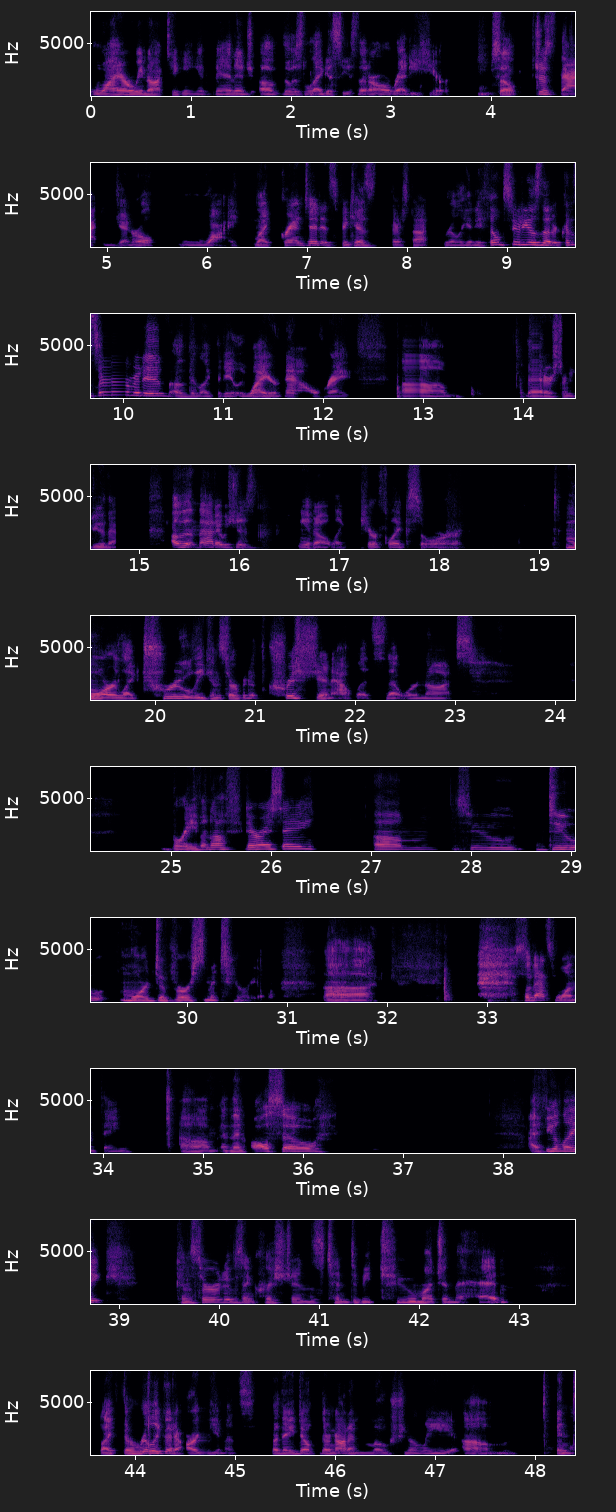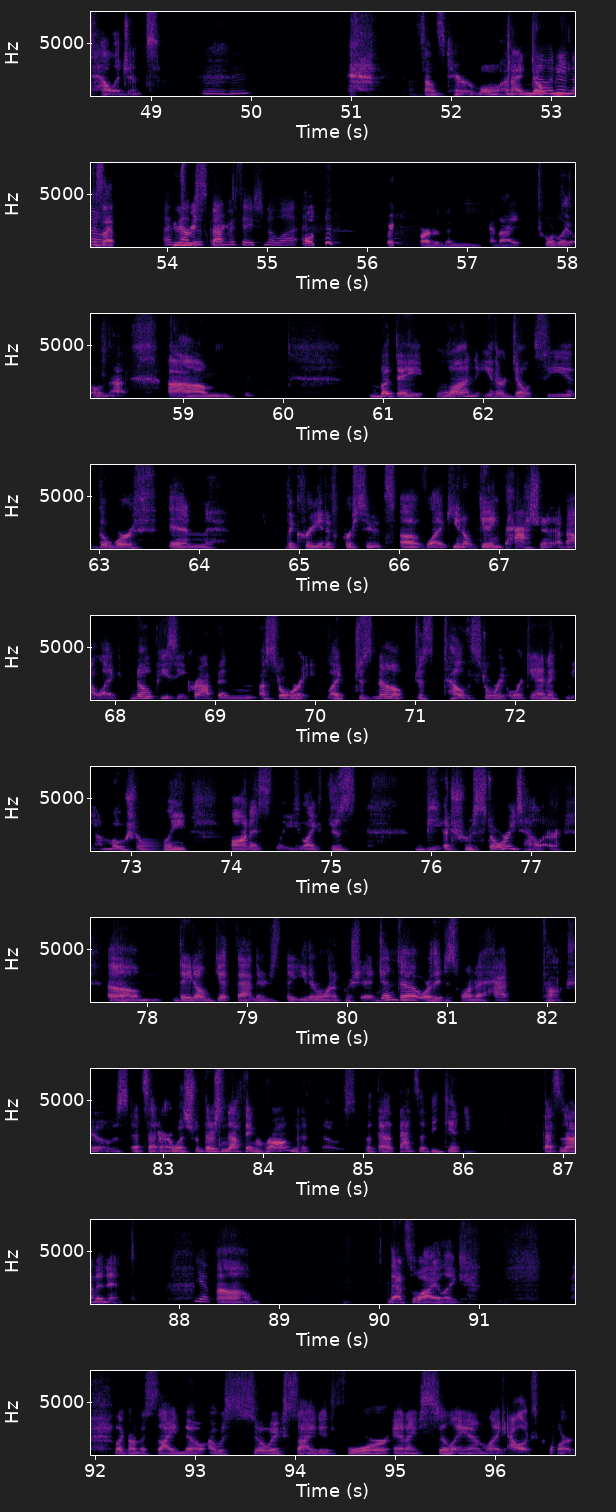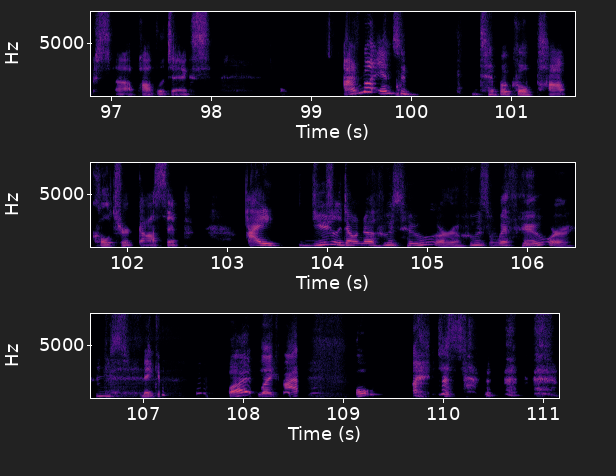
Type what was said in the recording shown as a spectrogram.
why are we not taking advantage of those legacies that are already here? So just that in general why? Like granted it's because there's not really any film studios that are conservative other than like the daily wire now right? Um that are starting to do that. Other than that it was just you know like Pure Flix or more like truly conservative christian outlets that were not brave enough dare i say um to do more diverse material uh so that's one thing um and then also i feel like conservatives and christians tend to be too much in the head like they're really good at arguments but they don't they're not emotionally um intelligent Mm-hmm. that sounds terrible and i don't no, mean because no. i I've had this conversation a lot. Way smarter than me and i totally own that. Um but they one either don't see the worth in the creative pursuits of like you know getting passionate about like no pc crap in a story. Like just no. Just tell the story organically emotionally honestly. Like just be a true storyteller. Um they don't get that. And they're just they either want to push an agenda or they just want to have talk shows, etc. Which there's nothing wrong with those, but that that's a beginning. That's not an end. Yep. Um, that's why, like, like on a side note, I was so excited for, and I still am, like Alex Clark's uh, politics. I'm not into typical pop culture gossip. I usually don't know who's who or who's with who or who's making what. Like I oh I just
